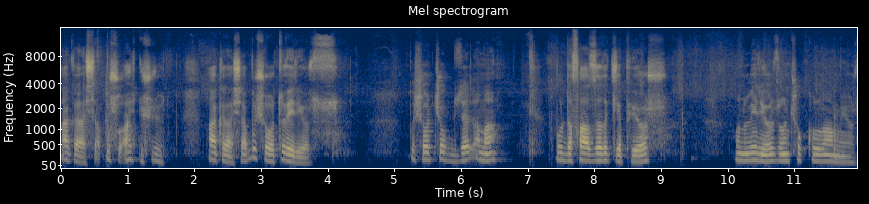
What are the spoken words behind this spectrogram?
Arkadaşlar bu şu ay düşürüyorum. Arkadaşlar bu şortu veriyoruz. Bu şort çok güzel ama burada fazlalık yapıyor. Onu veriyoruz. Onu çok kullanmıyoruz.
